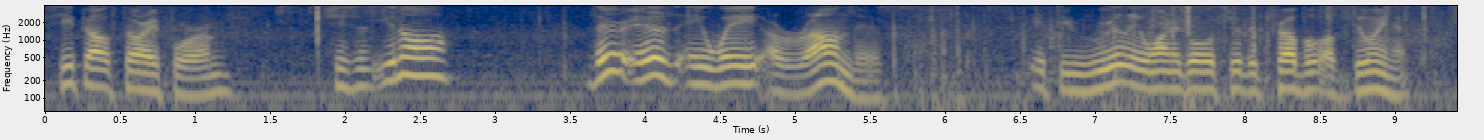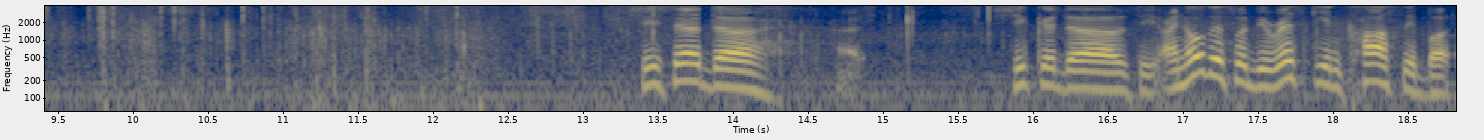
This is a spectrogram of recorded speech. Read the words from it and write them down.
she felt sorry for him. She said, You know, there is a way around this if you really want to go through the trouble of doing it. She said uh, she could uh, see. I know this would be risky and costly, but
